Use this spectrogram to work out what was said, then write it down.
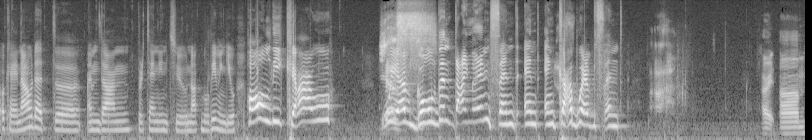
Okay, now that uh, I'm done pretending to not believing you. Holy cow! We have golden diamonds and, and, and cobwebs and... All right. Um,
